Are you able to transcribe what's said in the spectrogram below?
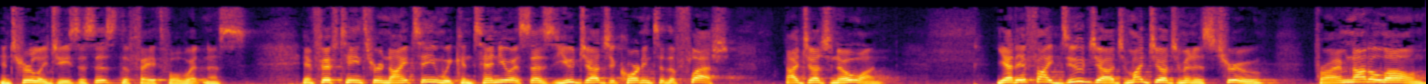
And truly, Jesus is the faithful witness. In 15 through 19, we continue. It says, You judge according to the flesh. I judge no one. Yet if I do judge, my judgment is true, for I am not alone,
